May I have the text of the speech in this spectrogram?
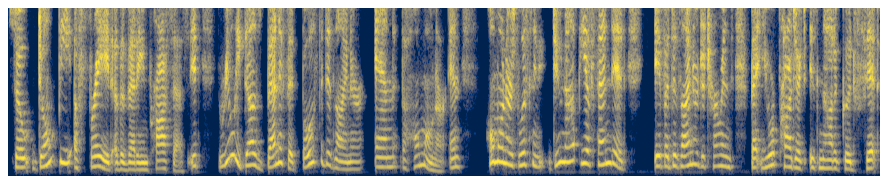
So don't be afraid of the vetting process. It really does benefit both the designer and the homeowner. And Homeowners listening, do not be offended if a designer determines that your project is not a good fit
